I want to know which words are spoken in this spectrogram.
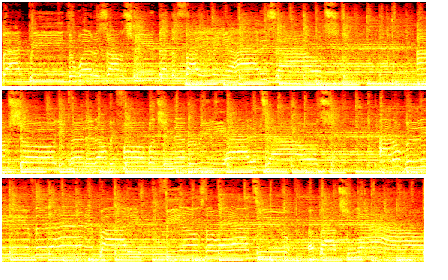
Backbeat, the word is on the street that the fire in your heart is out. Sure you've heard it all before, but you never really had a doubt. I don't believe that anybody feels the way I do about you now.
